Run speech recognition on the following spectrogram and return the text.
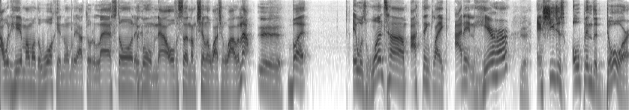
I would hear my mother walking. Normally, I throw the last on, and boom. now all of a sudden, I'm chilling, watching Wild 'N Out. Yeah. But it was one time I think like I didn't hear her, Yeah. and she just opened the door,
